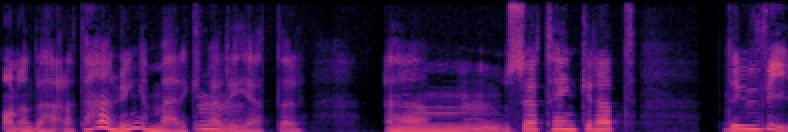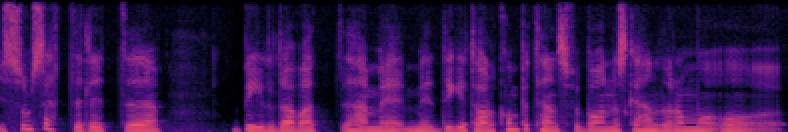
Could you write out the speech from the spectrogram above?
barnen det här, att det här är inga märkvärdigheter. Um, mm. Så jag tänker att det är ju vi som sätter lite bild av att det här med, med digital kompetens för barnen ska handla om att, att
